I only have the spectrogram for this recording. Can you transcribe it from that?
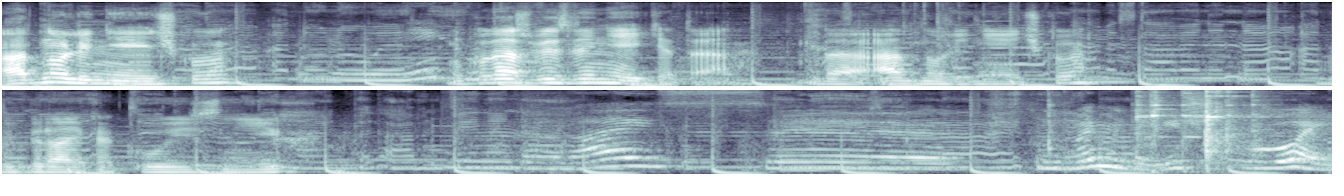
Одну линеечку. Ну куда же без линейки-то? Да, одну линеечку. Выбирай, какую из них. Давай с... э, ну, давай металлическую. Ой,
